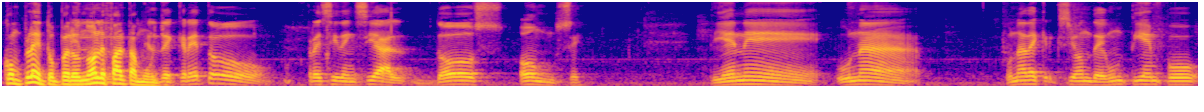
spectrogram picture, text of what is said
completo, pero no le falta mucho. El decreto presidencial 211 tiene una, una descripción de un tiempo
